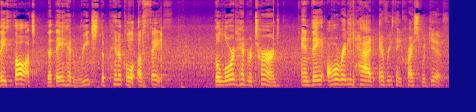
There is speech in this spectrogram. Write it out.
They thought that they had reached the pinnacle of faith. The Lord had returned, and they already had everything Christ would give.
